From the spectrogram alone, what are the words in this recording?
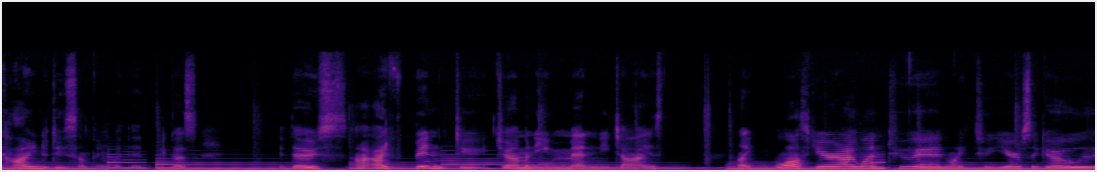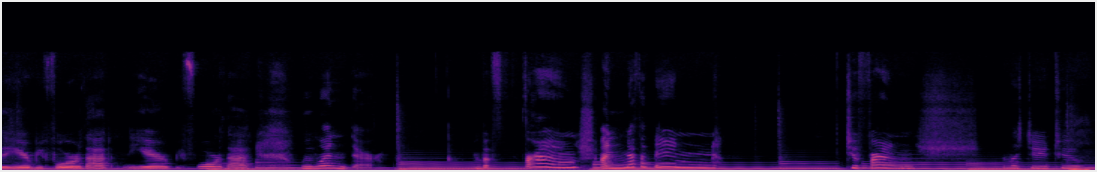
kind of do something with it because those I, I've been to Germany many times. Like last year I went to it, like two years ago, the year before that, the year before that, we went there. But French, I never been to French. Let's do to.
